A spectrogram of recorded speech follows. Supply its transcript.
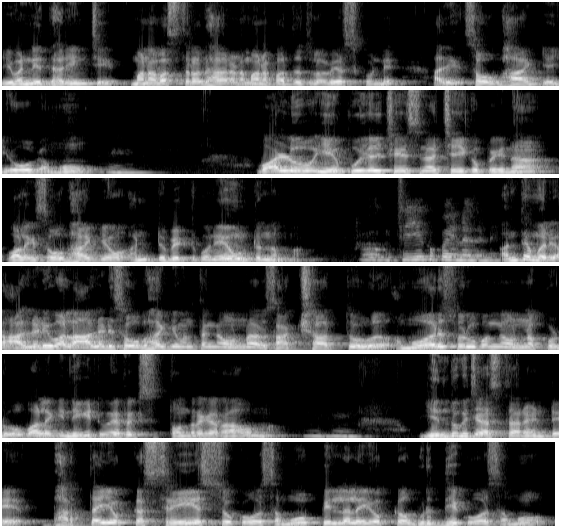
ఇవన్నీ ధరించి మన వస్త్రధారణ మన పద్ధతిలో వేసుకోండి. అది సౌభాగ్య యోగము. వాళ్ళు ఏ పూజలు చేసినా చేయకపోయినా వాళ్ళకి సౌభాగ్యం అంటు పెట్టుకునే ఉంటుందమ్మా చేయకపోయినా అంతే మరి. ఆల్రెడీ వాళ్ళు ఆల్రెడీ సౌభాగ్యవంతంగా ఉన్నారు. సాక్షాత్తు అమ్మవారి స్వరూపంగా ఉన్నప్పుడు వాళ్ళకి నెగిటివ్ ఎఫెక్ట్స్ తొందరగా రావమ్మా. ఎందుకు చేస్తారంటే భర్త యొక్క శ్రేయస్సు కోసము పిల్లల యొక్క వృద్ధి కోసము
